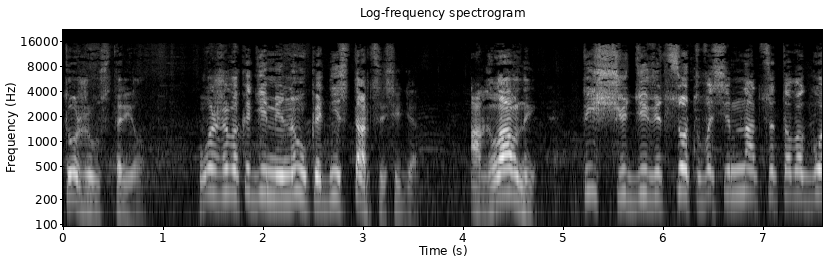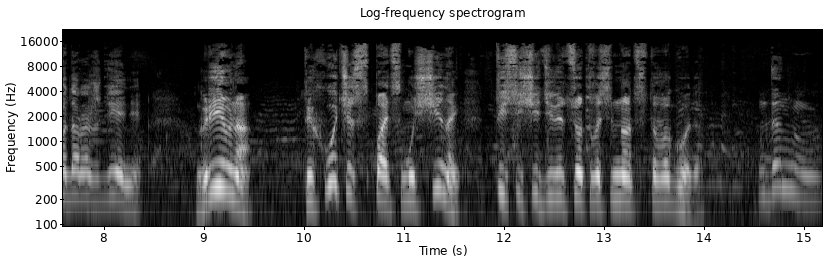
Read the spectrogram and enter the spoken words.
Тоже устарела. У вас же в Академии наук одни старцы сидят. А главный – 1918 года рождения. Гривна, ты хочешь спать с мужчиной 1918 года? Да ну.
